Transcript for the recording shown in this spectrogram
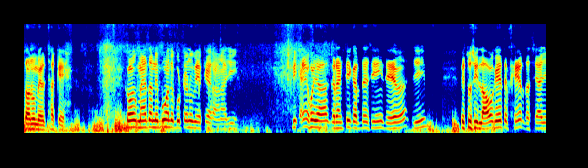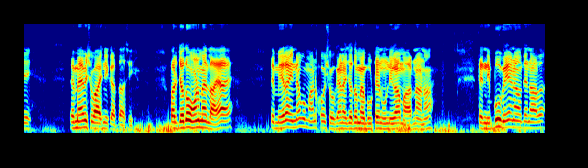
ਤੁਹਾਨੂੰ ਮਿਲ ਸਕੇ। ਕਿਉਂ, ਮੈਂ ਤਾਂ ਨਿੰਬੂਆਂ ਦੇ ਬੂਟੇ ਨੂੰ ਵੇਖ ਕੇ ਹੈਰਾਨ ਜੀ। ਵੀ ਇਹੋ ਜਿਹਾ ਗਾਰੰਟੀ ਕਰਦੇ ਸੀ ਦੇਵ ਜੀ, ਵੀ ਤੁਸੀਂ ਲਾਓਗੇ ਤੇ ਫੇਰ ਦੱਸਿਆ ਜੇ, ਤੇ ਮੈਂ ਵਿਸ਼ਵਾਸ ਨਹੀਂ ਕਰਦਾ ਸੀ। ਪਰ ਜਦੋਂ ਹੁਣ ਮੈਂ ਲਾਇਆ ਹੈ ਤੇ ਮੇਰਾ ਇੰਨਾ ਕੋ ਮਨ ਖੁਸ਼ ਹੋ ਗਿਆ ਨਾ, ਜਦੋਂ ਮੈਂ ਬੂਟੇ ਨੂੰ ਨਿਗਾਹ ਮਾਰਨਾ ਨਾ, ਤੇ ਨਿੰਬੂ ਵੇਹਣਾ ਉਹਦੇ ਨਾਲ,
